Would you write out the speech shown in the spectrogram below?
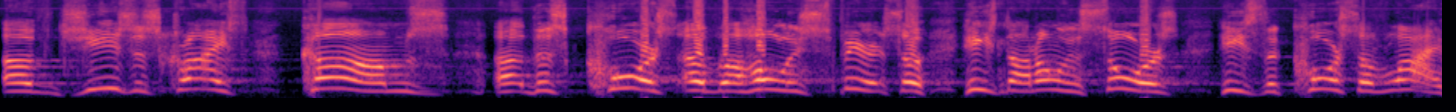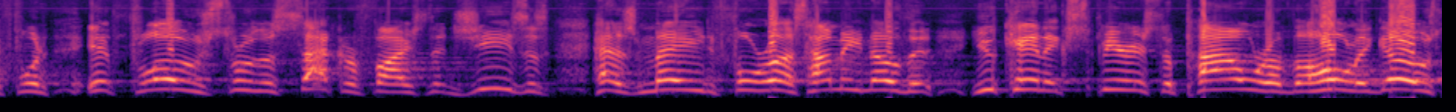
of Jesus Christ comes uh, this course of the Holy Spirit. So He's not only the source, He's the course of life. When it flows through the sacrifice that Jesus has made for us. How many know that you can't experience the power of the Holy Ghost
